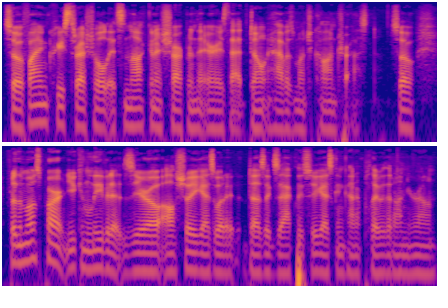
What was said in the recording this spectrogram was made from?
So if I increase threshold, it's not going to sharpen the areas that don't have as much contrast. So for the most part, you can leave it at zero. I'll show you guys what it does exactly so you guys can kind of play with it on your own.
